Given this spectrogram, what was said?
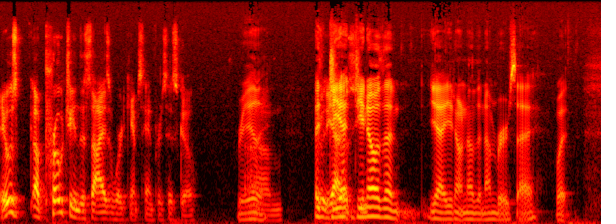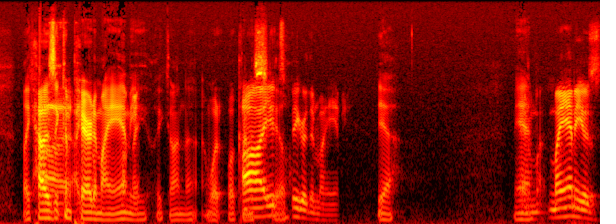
it was approaching the size of WordCamp San Francisco. Really? Um, uh, do, yeah, you, do you know the? Yeah, you don't know the numbers. Eh? What? Like, how does it uh, compare uh, to Miami? Like on uh, what what kind of scale? It's bigger than Miami. Yeah. Man, and Miami is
